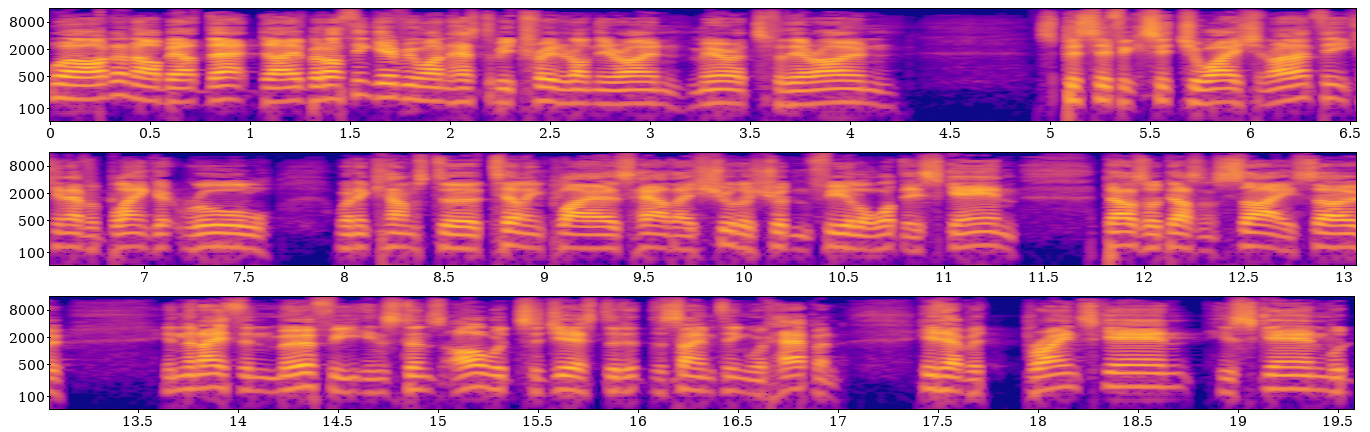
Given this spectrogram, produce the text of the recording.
Well, I don't know about that, Dave, but I think everyone has to be treated on their own merits for their own specific situation. I don't think you can have a blanket rule when it comes to telling players how they should or shouldn't feel or what their scan does or doesn't say. So in the Nathan Murphy instance, I would suggest that it, the same thing would happen. He'd have a brain scan. His scan would,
